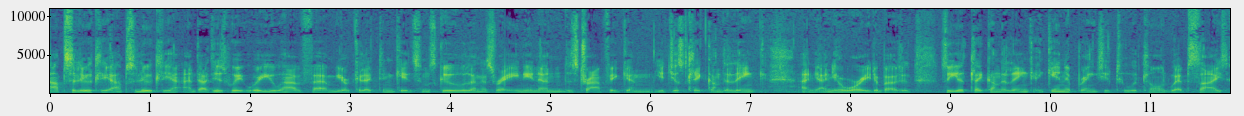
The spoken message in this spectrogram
Absolutely, absolutely. And that is where, where you have, um, you're collecting kids from school and it's raining and there's traffic and you just click on the link and, and you're worried about it. So you click on the link, again, it brings you to a cloned website.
